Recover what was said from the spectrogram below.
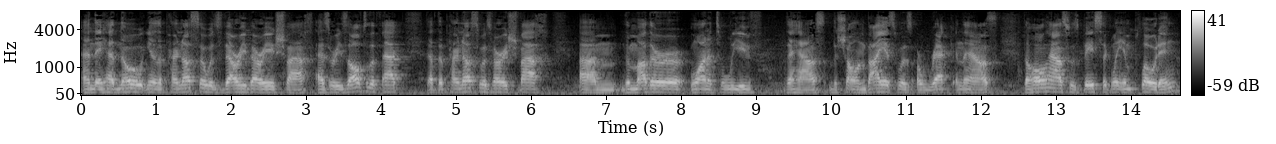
and they had no, you know, the parnasa was very, very schwach. As a result of the fact that the parnasa was very schwach, um, the mother wanted to leave the house. The shalom bayis was a wreck in the house. The whole house was basically imploding.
